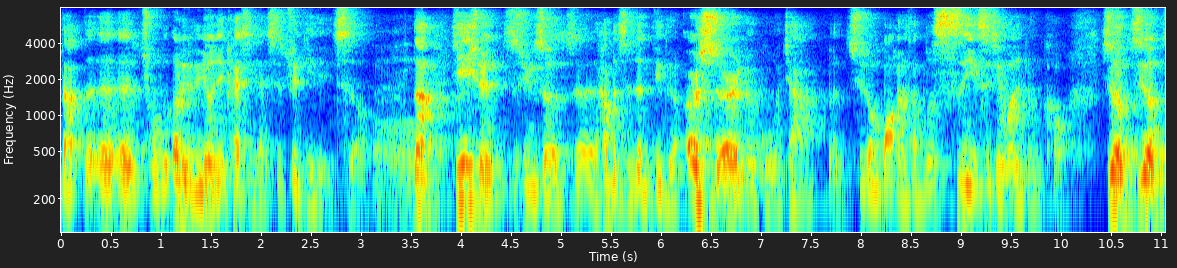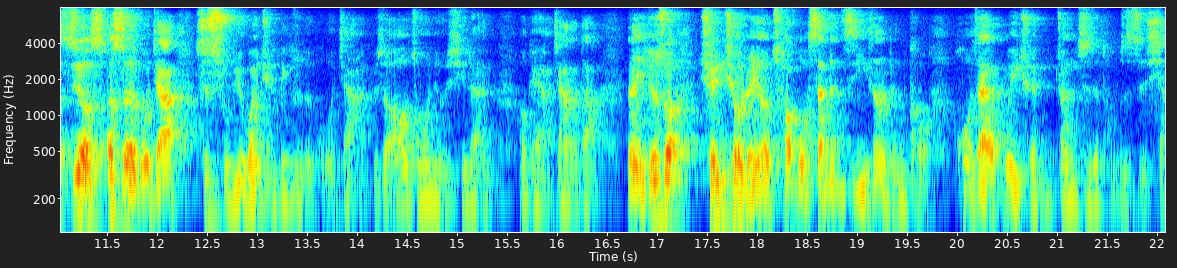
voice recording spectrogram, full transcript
拿呃呃呃从二零零六年开始以来是最低的一次哦。哦那经济学人资讯社呃他们只认定了二十二个国家，其中包含差不多四亿四千万的人口，只有只有只有二十二个国家是属于完全民主的国家，比如说澳洲、纽西兰，OK 啊，加拿大。那也就是说，全球仍有超过三分之一以上的人口活在威权专制的统治之下。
